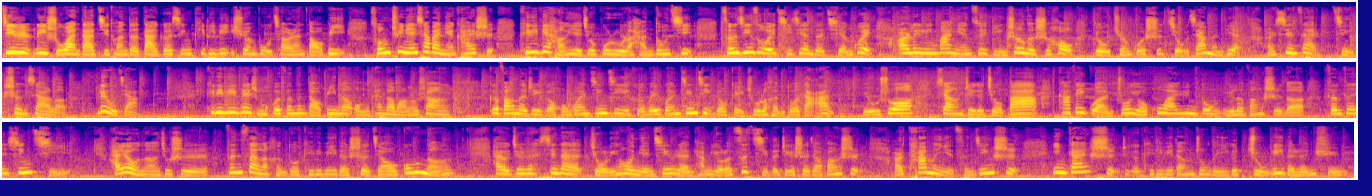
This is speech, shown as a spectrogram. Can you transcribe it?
近日，隶属万达集团的大歌星 KTV 宣布悄然倒闭。从去年下半年开始，KTV 行业就步入了寒冬期。曾经作为旗舰的钱柜，2008年最鼎盛的时候有全国十九家门店，而现在仅剩下了六家。KTV 为什么会纷纷倒闭呢？我们看到网络上各方的这个宏观经济和微观经济都给出了很多答案。比如说，像这个酒吧、咖啡馆、桌游、户外运动娱乐方式的纷纷兴起。还有呢，就是分散了很多 KTV 的社交功能，还有就是现在九零后年轻人，他们有了自己的这个社交方式，而他们也曾经是，应该是这个 KTV 当中的一个主力的人群。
